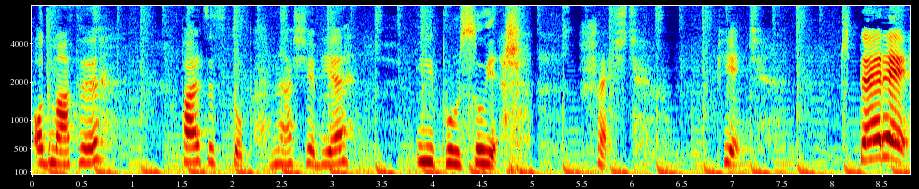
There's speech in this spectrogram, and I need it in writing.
od maty. Palce stóp na siebie i pulsujesz. Sześć, pięć, cztery,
